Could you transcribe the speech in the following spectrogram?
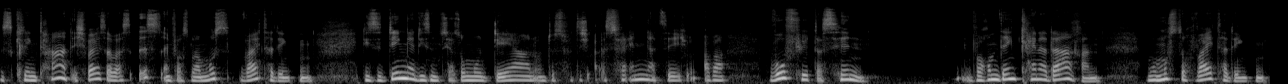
Es klingt hart, ich weiß, aber es ist einfach so. Man muss weiterdenken. Diese Dinge, die sind ja so modern und das sich, es verändert sich. Aber wo führt das hin? Warum denkt keiner daran? Man muss doch weiterdenken.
